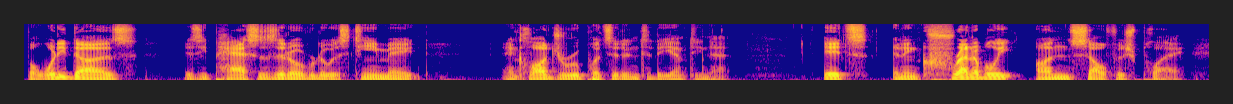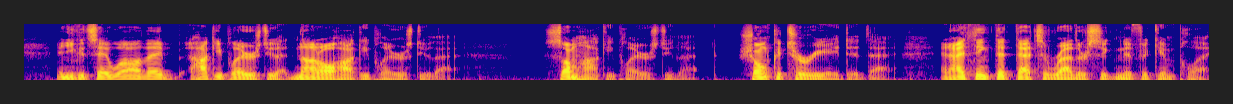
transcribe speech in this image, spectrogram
But what he does is he passes it over to his teammate, and Claude Giroux puts it into the empty net. It's an incredibly unselfish play. And you could say, well, they, hockey players do that. Not all hockey players do that. Some hockey players do that. Sean Couturier did that. And I think that that's a rather significant play.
